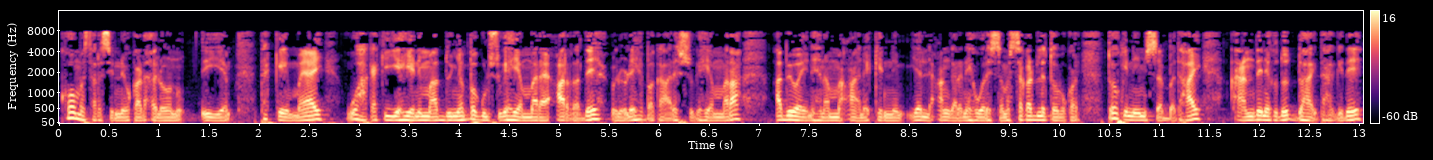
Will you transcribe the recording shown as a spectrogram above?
komasarsinio kadxelonu iye. Takeimayai wahkakiyahyanima adunya bagul sugahya mara carade cululeh bakare sugahya mara abiwainehna macaane kenim yali cangaraneh waresamasakadle tobokoi doddohaitahgide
